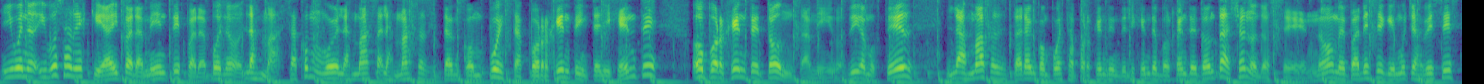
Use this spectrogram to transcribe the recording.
y bueno, y vos sabés que hay para mentes, para, bueno, las masas, ¿cómo mueven las masas? Las masas están compuestas por gente inteligente o por gente tonta, amigos. Dígame usted, las masas estarán compuestas por gente inteligente, por gente tonta, yo no lo sé, ¿no? Me parece que muchas veces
